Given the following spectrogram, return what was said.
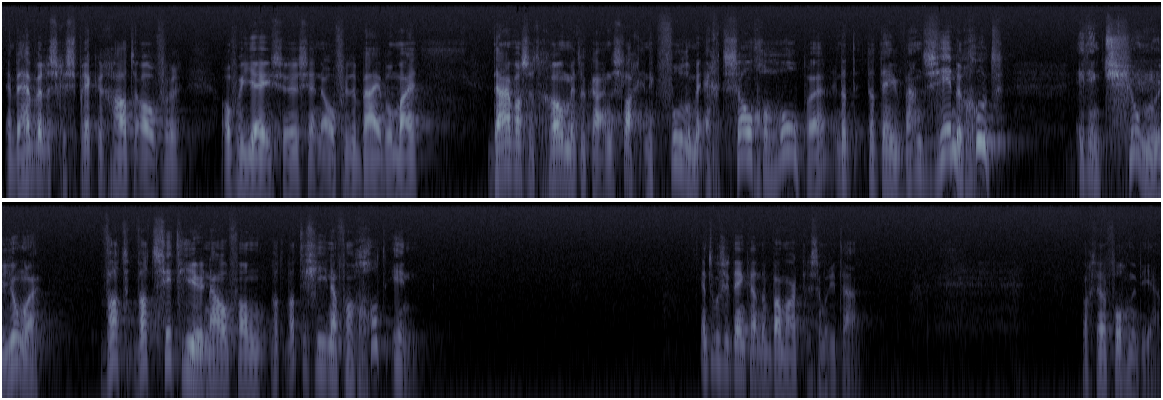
En we hebben wel eens gesprekken gehad over, over Jezus en over de Bijbel, maar daar was het gewoon met elkaar aan de slag. En ik voelde me echt zo geholpen en dat, dat deed waanzinnig goed. Ik denk, jongen, jongen, wat, wat zit hier nou van, wat, wat is hier nou van God in? toen moest ik denken aan de barmhartige Samaritaan. Wacht even, de volgende dia.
